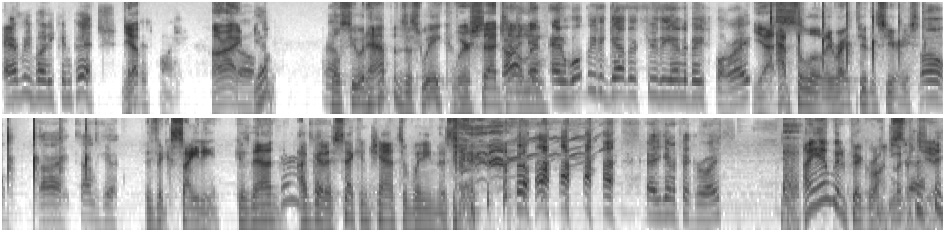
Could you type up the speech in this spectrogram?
everybody can pitch. Yep. At this point. all right, So, Yep. Yeah. We'll see what happens this week. we're set, all right, gentlemen. and, and we'll be together through the end of baseball, right? yes, Absolutely, right through the series. Boom. All right, sounds good. It's exciting because now Very I've got a second chance of winning this year. are you gonna pick Royce? I am going to pick Ron. Look at you.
